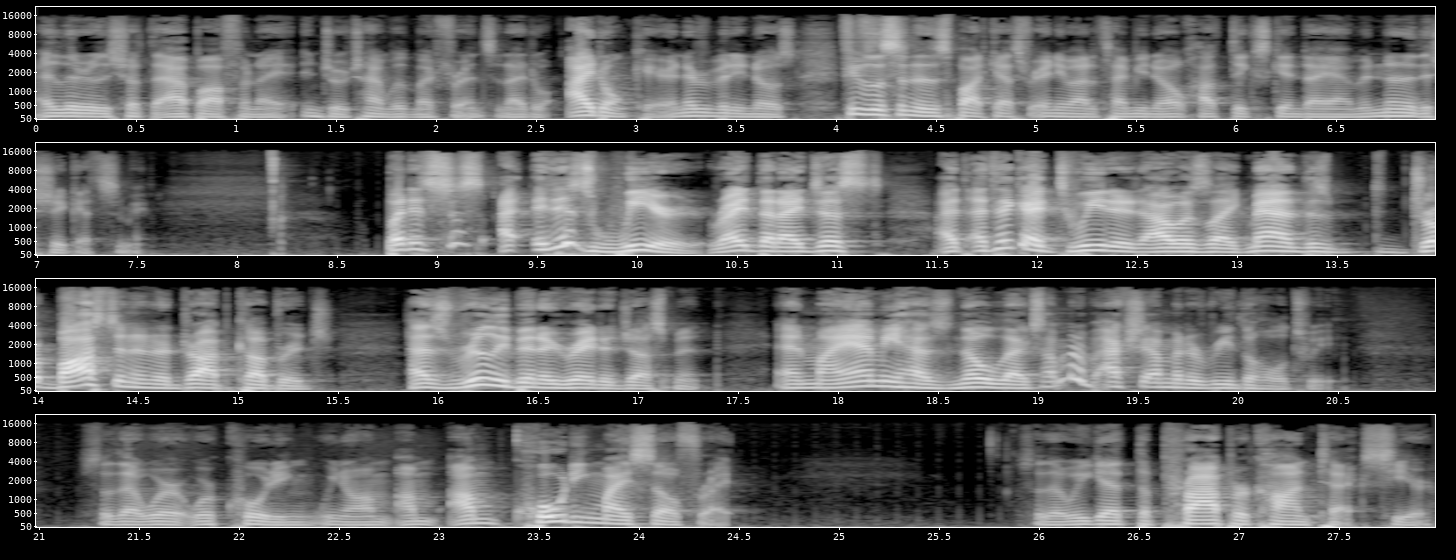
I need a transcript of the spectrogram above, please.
I literally shut the app off and I enjoy time with my friends and I don't I don't care. And everybody knows. If you've listened to this podcast for any amount of time, you know how thick-skinned I am and none of this shit gets to me. But it's just it is weird, right? That I just I, I think I tweeted I was like, man, this Boston in a drop coverage has really been a great adjustment, and Miami has no legs. I'm gonna actually I'm gonna read the whole tweet so that we're we're quoting. You know, I'm I'm I'm quoting myself right, so that we get the proper context here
